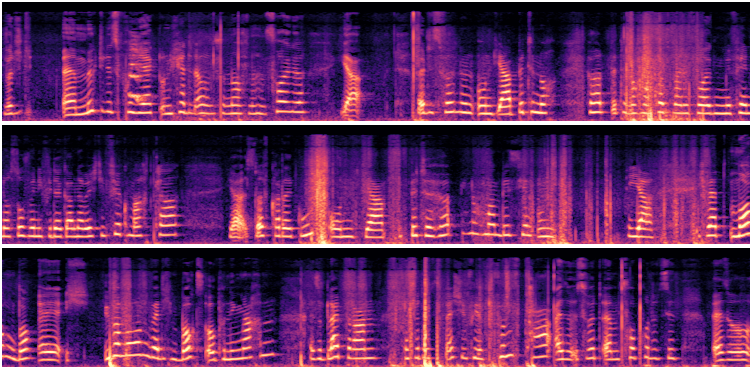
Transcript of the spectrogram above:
würdet, ähm, mögt ihr das Projekt und ich hätte auch schon noch eine Folge. Ja, würdet ihr es finden und ja, bitte noch, hört bitte noch mal kurz meine Folgen. Mir fehlen noch so wenig Wiedergaben, da habe ich die 4,8k. Ja, es läuft gerade gut und ja, bitte hört mich noch mal ein bisschen und ja, ich werde morgen, Bo äh, ich, übermorgen werde ich ein Box-Opening machen. Also bleibt dran. Das wird das Special für 5K. Also es wird ähm, vorproduziert. Also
